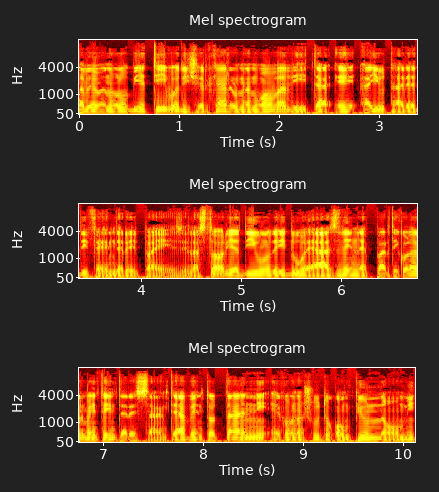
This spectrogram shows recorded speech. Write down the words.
avevano l'obiettivo di cercare una nuova vita e aiutare a difendere il paese. La storia di uno dei due, Aslin, è particolarmente interessante. Ha 28 anni, è conosciuto con più nomi.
